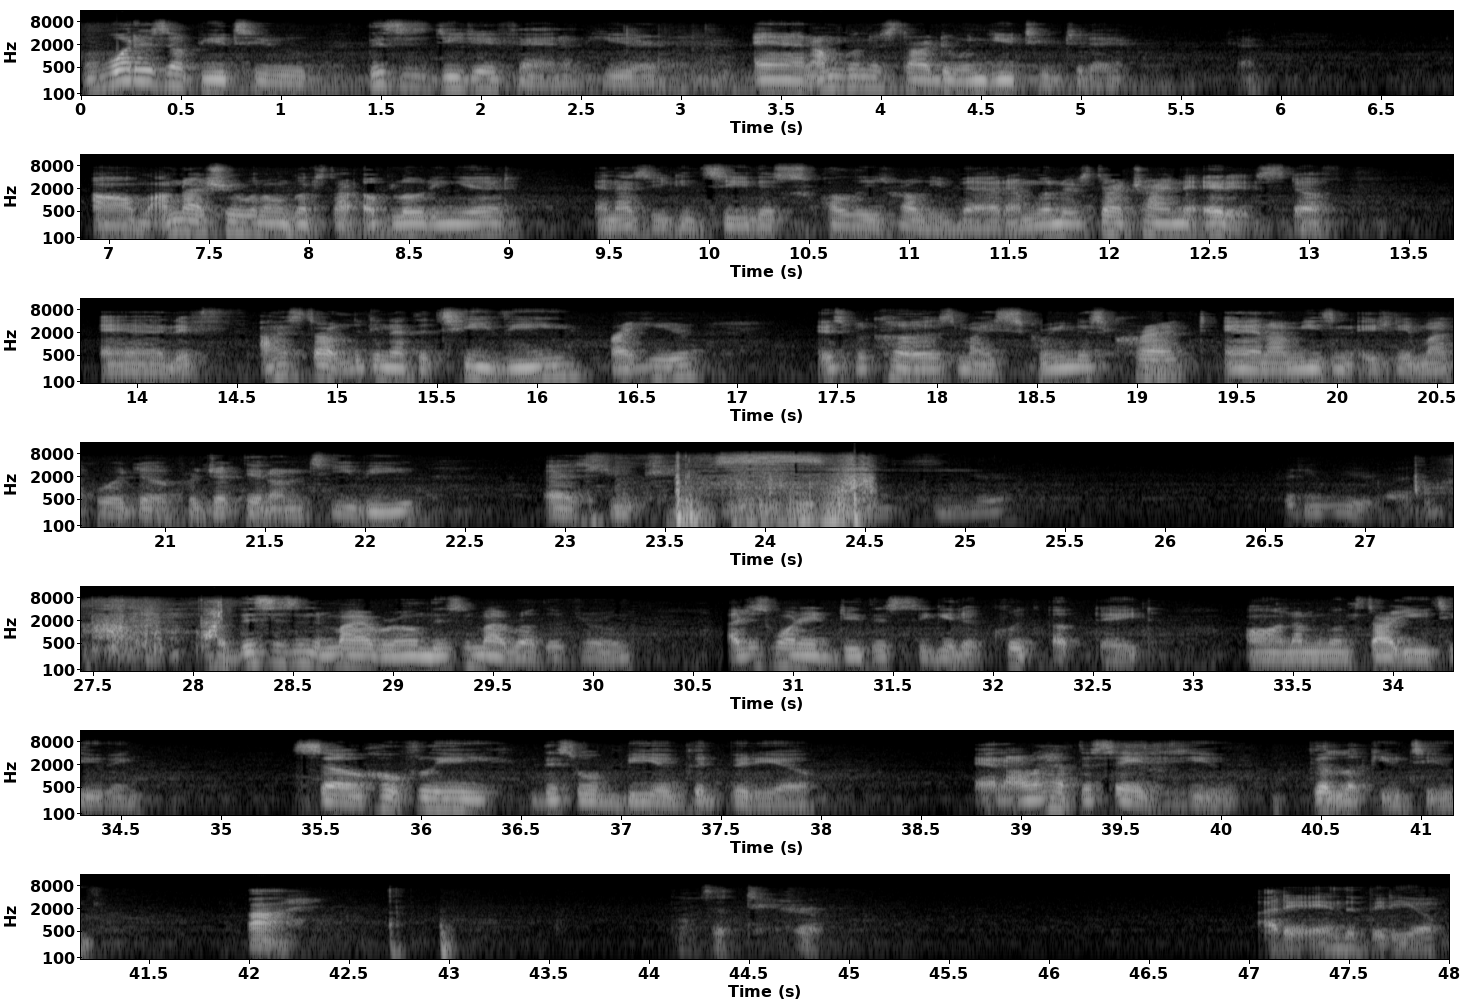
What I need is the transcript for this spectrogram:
What is up YouTube? This is DJ Phantom here, and I'm gonna start doing YouTube today. Okay. Um, I'm not sure when I'm gonna start uploading yet, and as you can see, this quality is probably bad. I'm gonna start trying to edit stuff, and if I start looking at the TV right here, it's because my screen is cracked, and I'm using HDMI cord to project it on the TV, as you can see. Pretty weird, right? But this isn't my room, this is my brother's room. I just wanted to do this to get a quick update on I'm going to start YouTubing. So hopefully this will be a good video. And all I have to say is you, good luck YouTube. Bye. That was a terrible. I didn't end the video.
